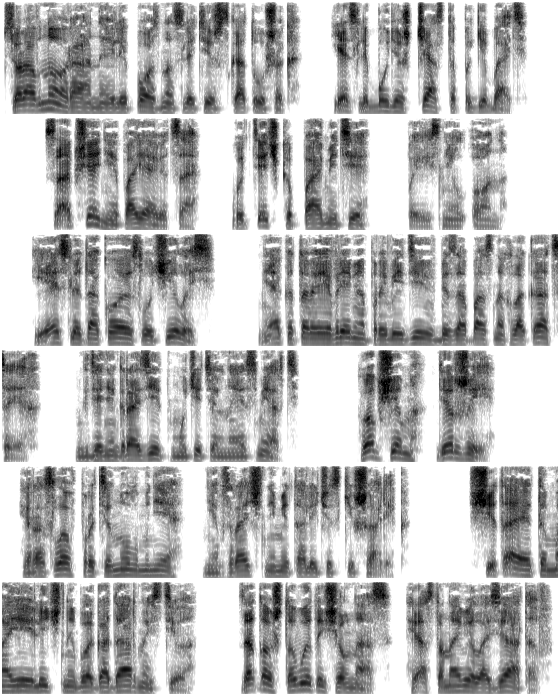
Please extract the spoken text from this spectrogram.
Все равно рано или поздно слетишь с катушек, если будешь часто погибать. Сообщение появится, утечка памяти, пояснил он. Если такое случилось, некоторое время проведи в безопасных локациях, где не грозит мучительная смерть. В общем, держи. Ярослав протянул мне невзрачный металлический шарик. Считай это моей личной благодарностью за то, что вытащил нас и остановил азиатов.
